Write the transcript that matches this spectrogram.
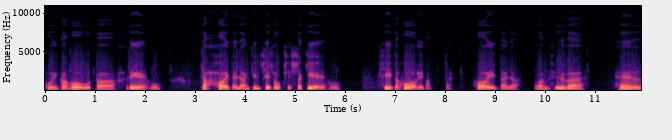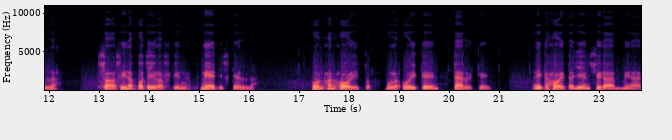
kuinka huutaa, riehuu. ja hoitajankin sisuksissa kiehuu. Siitä huolimatta hoitaja on hyvä, hellä, saa siinä potilaskin mietiskellä. Onhan hoito mulle oikein tärkeä, eikä hoitajien sydämiä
